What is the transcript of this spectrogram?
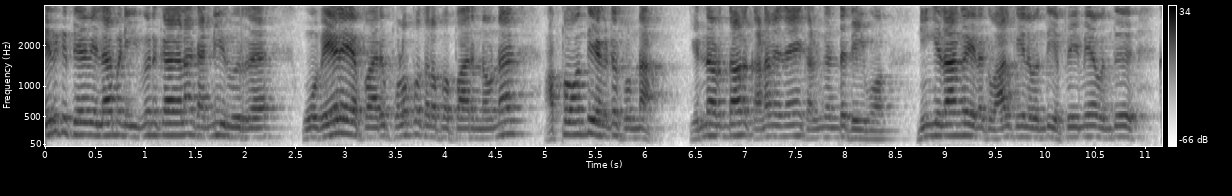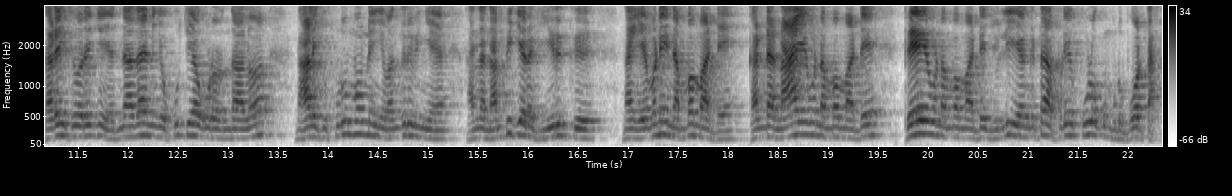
எதுக்கு தேவையில்லாமல் நீ இவனுக்காகலாம் கண்ணீர் விடுற? உன் வேலையை பாரு புழப்ப தலப்பை பாருன்னொன்னே அப்போ வந்து என்கிட்ட சொன்னான். என்ன இருந்தாலும் கணவனே தான் கண்கண்ட தெய்வம். நீங்கள் தாங்க எனக்கு வாழ்க்கையில் வந்து எப்பயுமே வந்து கடைசி வரைக்கும் என்ன தான் நீங்கள் கூத்தியாக கூட இருந்தாலும் நாளைக்கு குடும்பம் நீங்கள் வந்துடுவீங்க அந்த நம்பிக்கை எனக்கு இருக்குது நான் எவனையும் நம்ப மாட்டேன். கண்ட நாயவும் நம்ப மாட்டேன். பேயவும் நம்ப மாட்டேன்னு சொல்லி என்கிட்ட அப்படியே கூழ கும்பிடு போட்டான்.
